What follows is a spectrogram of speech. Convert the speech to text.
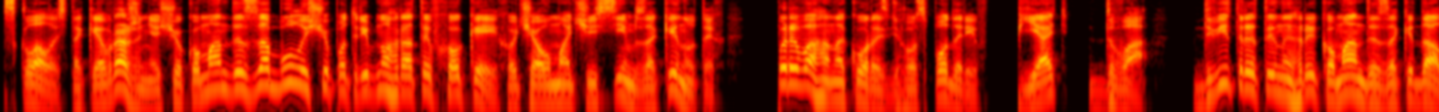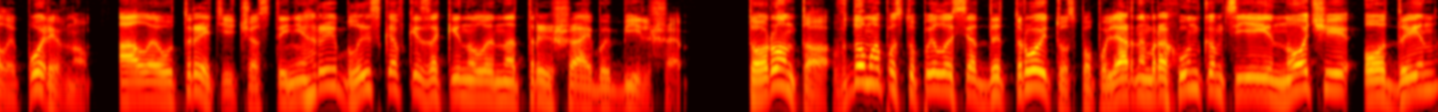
Склалось таке враження, що команди забули, що потрібно грати в хокей, хоча у матчі 7 закинутих перевага на користь господарів 5-2. Дві третини гри команди закидали порівну, але у третій частині гри блискавки закинули на три шайби більше. Торонто вдома поступилося Детройту з популярним рахунком цієї ночі 1-3.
